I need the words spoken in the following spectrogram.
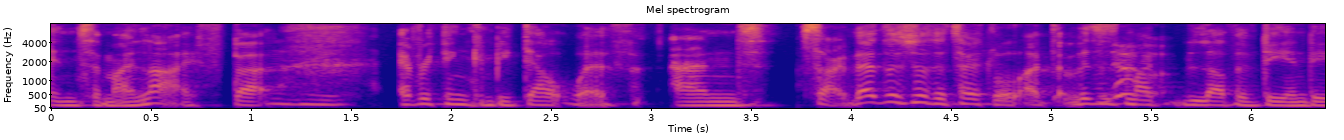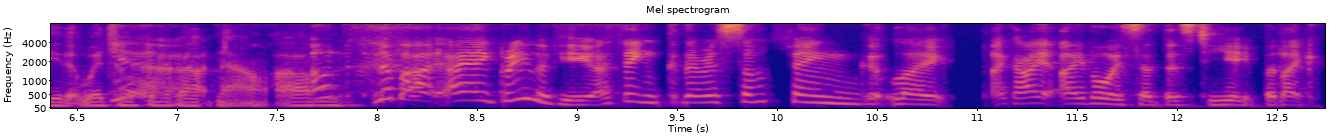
into my life. But Mhm. everything can be dealt with. And sorry, that- that's just a total. uh, This is my love of D and D that we're talking Yeah. about now. Um, oh, no, but I, I agree with you. I think there is something like like I, I've always said this to you, but like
